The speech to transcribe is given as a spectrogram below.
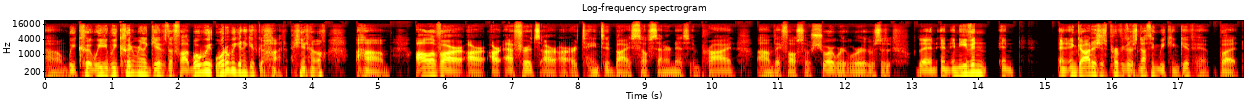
Um, we could we we couldn't really give the Father. What we what are we going to give God? You know, um, all of our our our efforts are are, are tainted by self centeredness and pride. Um, they fall so short. We're we're, we're so, and, and and even and and and God is just perfect. There's nothing we can give Him, but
